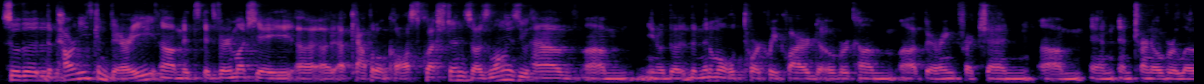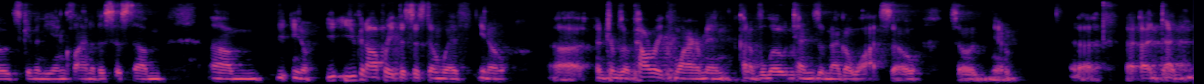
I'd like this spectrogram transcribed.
So the, the power needs can vary. Um, it's, it's very much a, a, a, capital cost question. So as long as you have um, you know the, the minimal torque required to overcome uh, bearing friction um, and, and turnover loads given the incline of the system, um, you, you, know you, you, can operate the system with you know uh, in terms of power requirement, kind of low tens of megawatts. So so you know uh, a, a,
